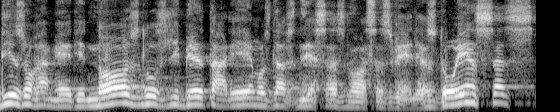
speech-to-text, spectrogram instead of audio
diz o Hamed, nós nos libertaremos das, dessas nossas velhas doenças,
